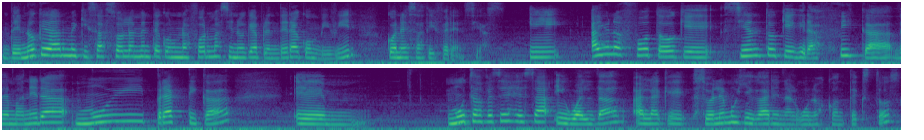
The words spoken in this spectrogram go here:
de no quedarme quizás solamente con una forma, sino que aprender a convivir con esas diferencias. Y hay una foto que siento que grafica de manera muy práctica em, muchas veces esa igualdad a la que solemos llegar en algunos contextos.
